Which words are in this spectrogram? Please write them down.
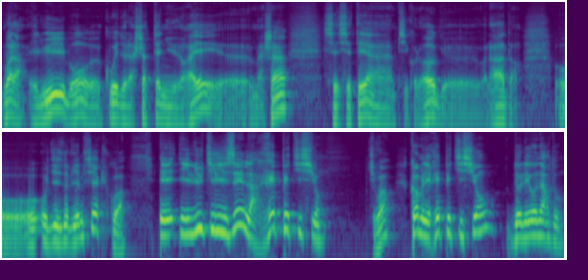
Voilà. Et lui, bon, euh, coué de la châtaigneraie, euh, machin, c'était un psychologue, euh, voilà, au, au 19e siècle, quoi. Et il utilisait la répétition, tu vois, comme les répétitions de Leonardo.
